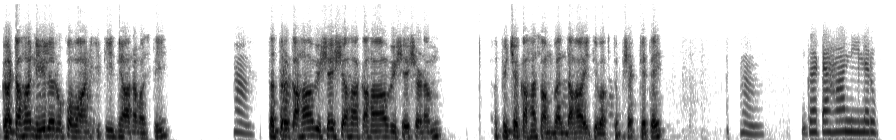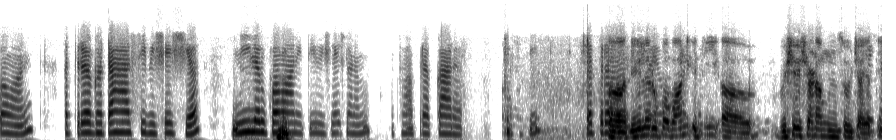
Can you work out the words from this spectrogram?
घटः नीलरूपवान् इति ज्ञानमस्ति। तत्र कः विशेषः कः विशेषणम् अपि च कः सम्बन्धः इति वक्तुं शक्यते। घटः नीलरूपवान् अत्र घटः अस्ति विशेष्य नीलरूपवान् इति विशेषणम् अथवा प्रकार अस्ति। तत्र नीलरूपवान् इति विशेषणं सूचयति।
